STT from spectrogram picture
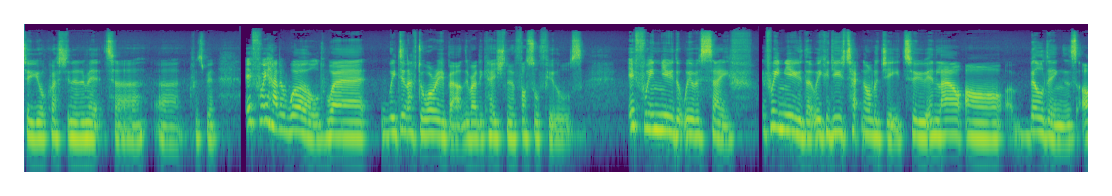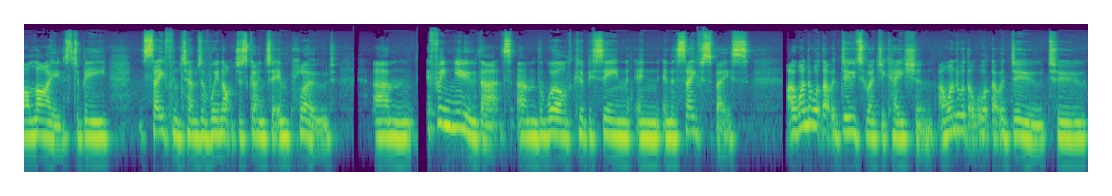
to your question in a minute, uh, uh, Crispian. If we had a world where we didn't have to worry about the eradication of fossil fuels, if we knew that we were safe, if we knew that we could use technology to allow our buildings, our lives to be safe in terms of we're not just going to implode, um, if we knew that um, the world could be seen in, in a safe space, I wonder what that would do to education. I wonder what that, what that would do to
